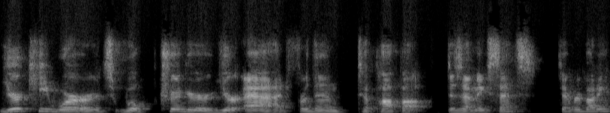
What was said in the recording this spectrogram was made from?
your keywords will trigger your ad for them to pop up. Does that make sense to everybody?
